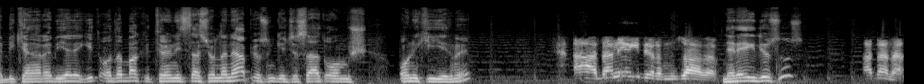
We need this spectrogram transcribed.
E bir kenara bir yere git. O da bak tren istasyonunda ne yapıyorsun? Gece saat olmuş 12.20. Aa, Adana'ya gidiyorum abi. Nereye gidiyorsunuz? Adana.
